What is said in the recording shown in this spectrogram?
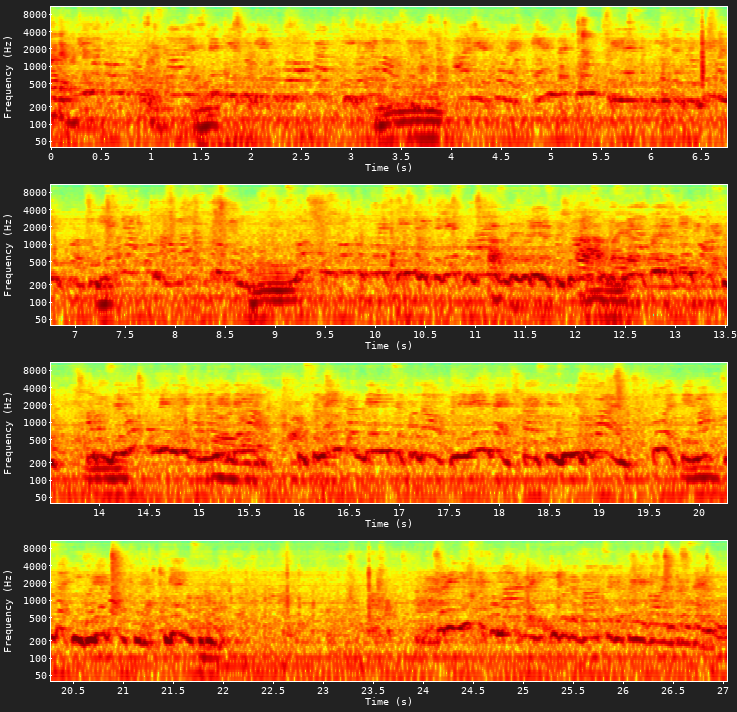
Potem so smo ga seveda tudi o tem poslu. Ampak zelo pomenljivo nam je dejal, ko sem enkrat delnice prodal, ne vem več, kaj se je z njimi dogajalo. To je tema za Igorja Bavčarja. Glejmo se tole. Torej niste pomagali Igorju Bavčarju pri njegovem prevzemu?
